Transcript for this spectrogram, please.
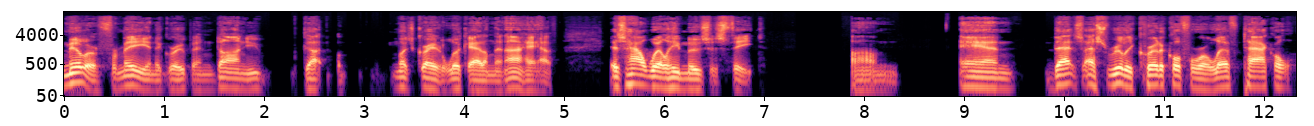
Miller for me in the group, and Don, you got a much greater look at him than I have, is how well he moves his feet. Um, and that's that's really critical for a left tackle.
